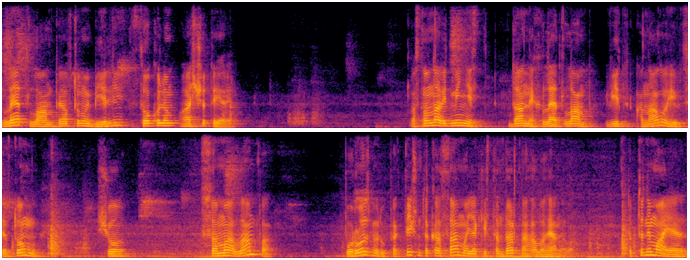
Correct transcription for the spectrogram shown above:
LED лампи автомобільні з цоколем А4. Основна відмінність даних LED ламп від аналогів це в тому, що сама лампа по розміру практично така сама, як і стандартна галогенова. Тобто немає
